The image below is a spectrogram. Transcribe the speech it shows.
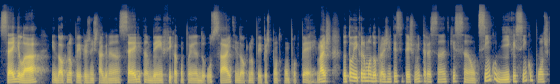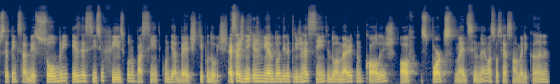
segue lá Endocrino Papers no Instagram, segue também, fica acompanhando o site endocrinopapers.com.br. Mas Dr. Ícaro mandou para a gente esse texto muito interessante, que são cinco dicas, cinco pontos que você tem que saber sobre exercício físico no paciente com diabetes tipo 2. Essas dicas vieram de uma diretriz recente do American College of Sports Medicine, né, uma associação americana,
